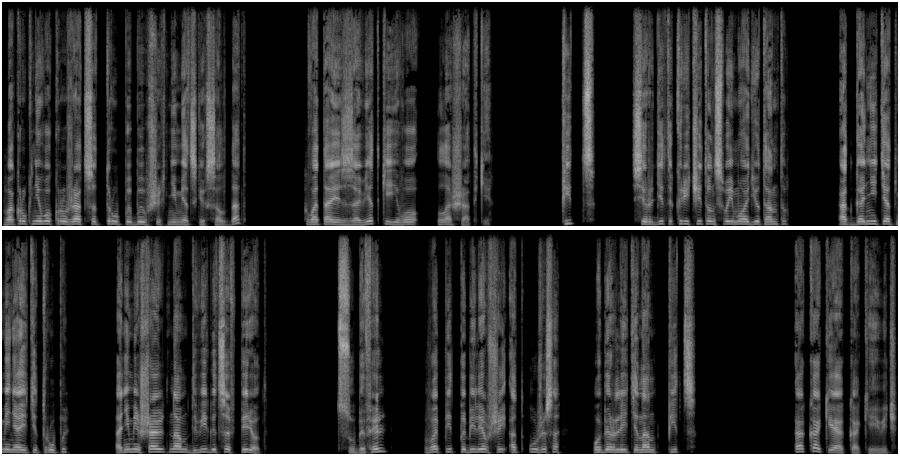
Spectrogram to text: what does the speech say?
Вокруг него кружатся трупы бывших немецких солдат, хватаясь за ветки его лошадки. «Питц!» — сердито кричит он своему адъютанту. «Отгоните от меня эти трупы! Они мешают нам двигаться вперед!» «Цубефель!» — вопит побелевший от ужаса обер-лейтенант Питц. «Акакий Акакиевич,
